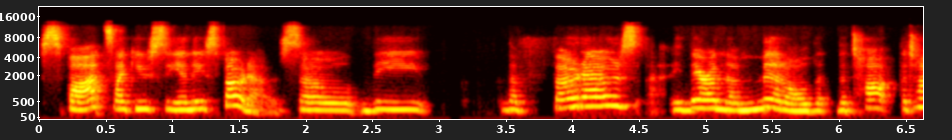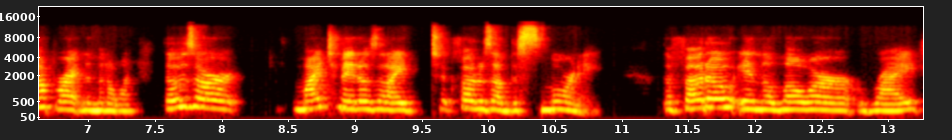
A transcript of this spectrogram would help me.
spots like you see in these photos. So the the photos they're in the middle, the, the top the top right in the middle one. Those are my tomatoes that I took photos of this morning. The photo in the lower right,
